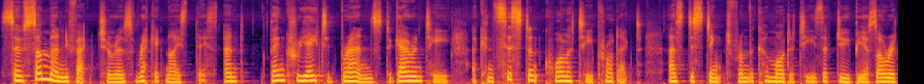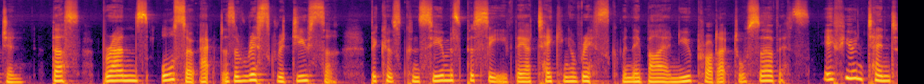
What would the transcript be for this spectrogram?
So some manufacturers recognized this and then created brands to guarantee a consistent quality product as distinct from the commodities of dubious origin. Thus, brands also act as a risk reducer because consumers perceive they are taking a risk when they buy a new product or service. If you intend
